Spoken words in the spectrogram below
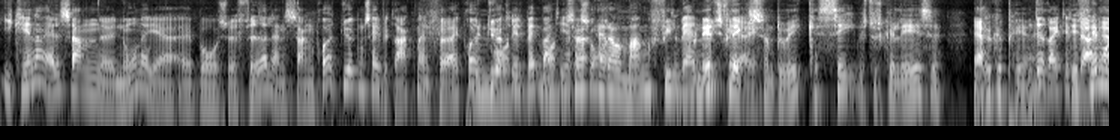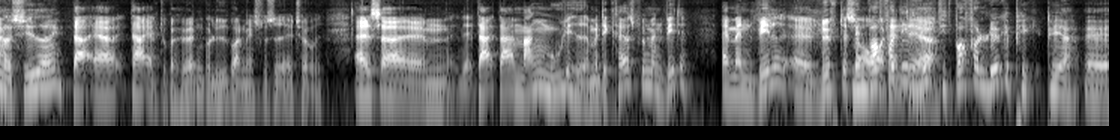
I kender alle sammen øh, nogle af jer øh, vores fæderlandssange. Prøv at dyrke den til ved Drakman før. Ikke? Prøv at dyrke Morten, lidt, hvem Morten, var de her personer? så er der jo mange film Vær på Netflix, nysgerrig. som du ikke kan se, hvis du skal læse ja, Lykkepære. Det er rigtigt. Det er 500 der er, sider, ikke? Der er, der er, du kan høre den på lydbånd, mens du sidder i toget. Altså, øhm, der, der er mange muligheder, men det kræver selvfølgelig, at man ved det. At man vil øh, løfte sig men over den der... Men hvorfor er det vigtigt? Hvorfor Lykkepære øh,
